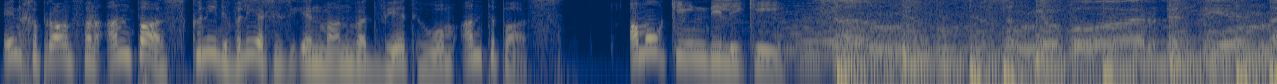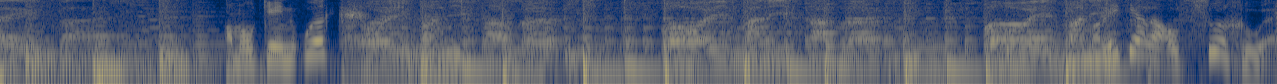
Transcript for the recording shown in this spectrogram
En gepraat van aanpas, Koenie de Villiers is een man wat weet hoe om aan te pas. Almal ken die liedjie. Sing jou woorde teen my vas. Almal ken ook Boy van die suburbs. Boy van die suburbs. Boy van die Het jy al, al so gehoor?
